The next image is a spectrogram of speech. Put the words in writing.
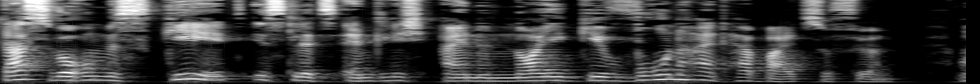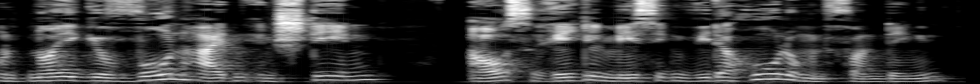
Das, worum es geht, ist letztendlich eine neue Gewohnheit herbeizuführen. Und neue Gewohnheiten entstehen aus regelmäßigen Wiederholungen von Dingen,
